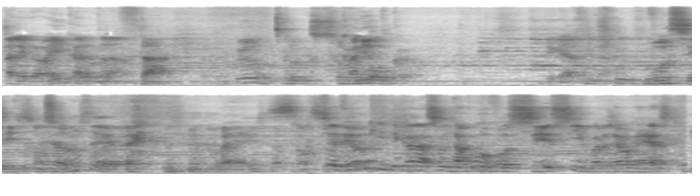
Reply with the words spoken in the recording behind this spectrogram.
Tá legal aí, cara? Tá, Tá. tá tranquilo? A bonito? boca. Obrigado, cara. Vocês São eu não sei. O resto. São Você viu que declaração de amor? Você sim, agora já é o resto.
